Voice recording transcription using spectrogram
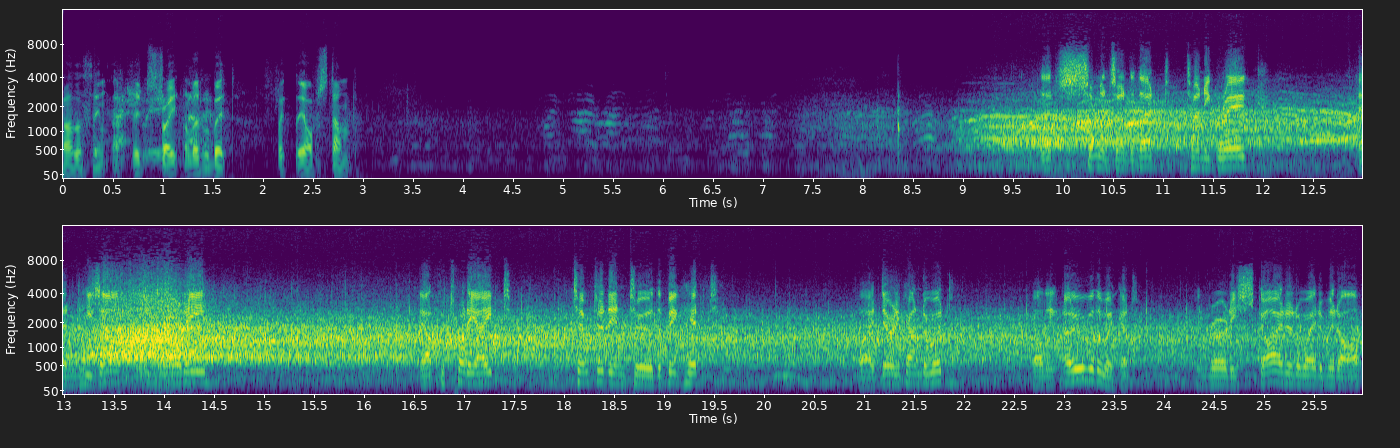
rather think that did straighten a little bit, flick the off stump. That's someone's under that. Tony Greig, And he's out in already. Out for 28. Tempted into the big hit by Derek Underwood. Bowling over the wicket. And Inverarity skied it away to mid-off.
